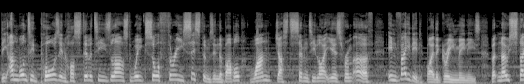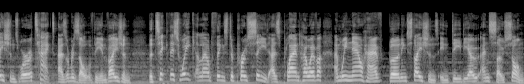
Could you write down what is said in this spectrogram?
The unwanted pause in hostilities last week saw three systems in the bubble, one just 70 light years from Earth invaded by the green meanies but no stations were attacked as a result of the invasion. The tick this week allowed things to proceed as planned however and we now have burning stations in DDO and So Song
